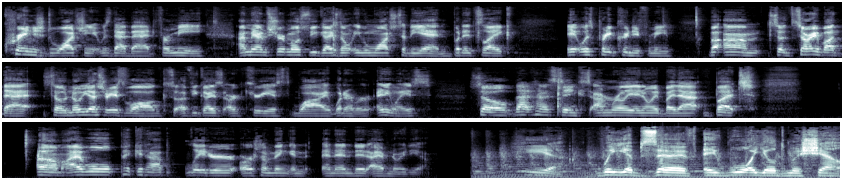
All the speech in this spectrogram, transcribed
cringed watching it. It was that bad for me. I mean, I'm sure most of you guys don't even watch to the end, but it's like it was pretty cringy for me. But um so sorry about that. So no yesterday's vlog. So if you guys are curious why, whatever. Anyways, so that kind of stinks. I'm really annoyed by that, but um, I will pick it up later or something and, and end it. I have no idea. Here, we observe a wild Michelle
